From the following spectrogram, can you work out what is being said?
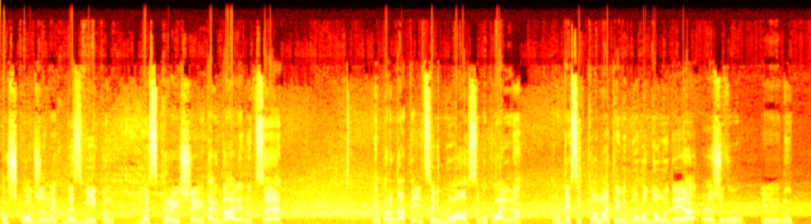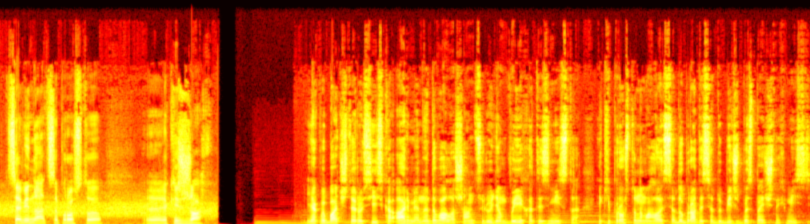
пошкоджених, без вікон, без криші і так далі. Ну це не передати. І це відбувалося буквально там 10 кілометрів від мого дому, де я е, живу. І ну, ця війна це просто е, якийсь жах. Як ви бачите, російська армія не давала шансу людям виїхати з міста, які просто намагалися добратися до більш безпечних місць.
